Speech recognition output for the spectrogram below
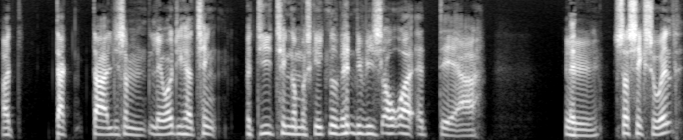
og der, der ligesom laver de her ting. Og de tænker måske ikke nødvendigvis over, at det er øh, så seksuelt.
